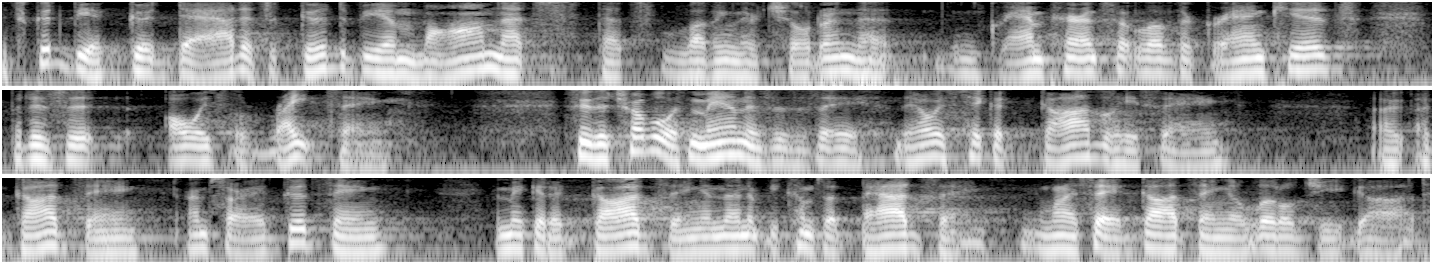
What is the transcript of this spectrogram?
it's good to be a good dad. It's good to be a mom that's, that's loving their children, that grandparents that love their grandkids. But is it always the right thing? See, the trouble with man is, is they, they always take a godly thing, a, a God thing, I'm sorry, a good thing, and make it a God thing, and then it becomes a bad thing. And when I say a God thing, a little g God.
